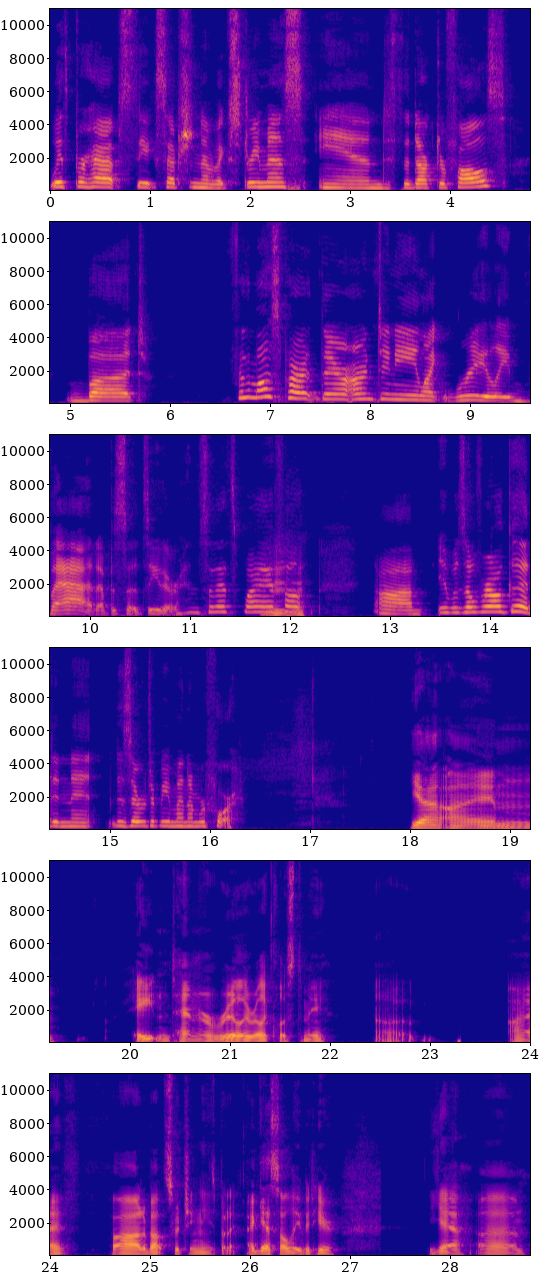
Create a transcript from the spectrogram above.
with perhaps the exception of Extremis and The Doctor Falls. But for the most part, there aren't any like really bad episodes either. And so that's why I felt um, it was overall good and it deserved to be my number four. Yeah, I'm eight and ten are really, really close to me. Uh, I've thought about switching these, but I, I guess I'll leave it here. Yeah, um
